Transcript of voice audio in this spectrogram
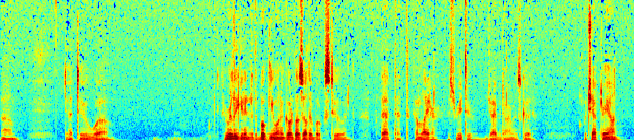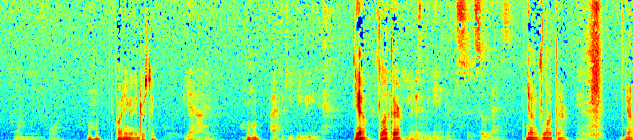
Um, to uh, if you really get into the book, you want to go to those other books too, and that that come later. Just read through Jaiva Dharma is good. What chapter are you on? Twenty-four. Mm-hmm. Finding it interesting. Yeah, I, Mm-hmm. I have to keep rereading it. Yeah, there's a lot Like, there. Even just the beginning, because it's, it's so dense. Yeah, there's a lot there. Yeah.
